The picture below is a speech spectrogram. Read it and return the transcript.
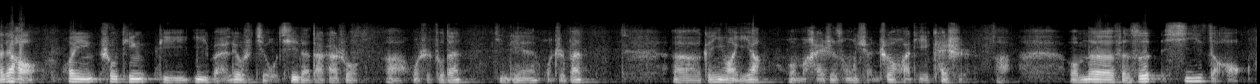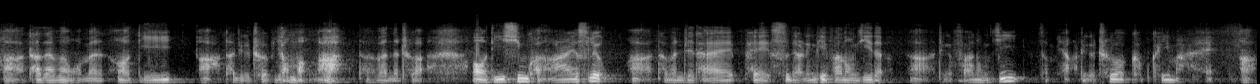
大家好，欢迎收听第一百六十九期的大咖说啊，我是朱丹，今天我值班。呃，跟以往一样，我们还是从选车话题开始啊。我们的粉丝西早啊，他在问我们奥迪啊，他这个车比较猛啊，他问的车，奥迪新款 RS 六啊，他问这台配 4.0T 发动机的啊，这个发动机怎么样？这个车可不可以买啊？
